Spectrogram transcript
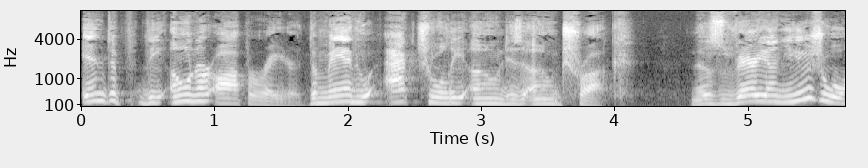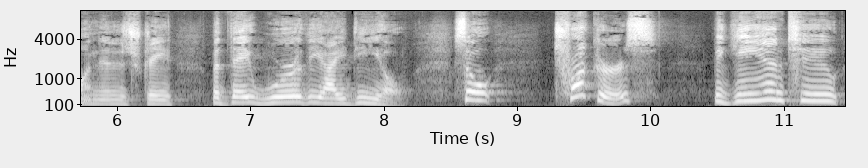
the owner operator, the man who actually owned his own truck. this was very unusual in the industry, but they were the ideal. So truckers began to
